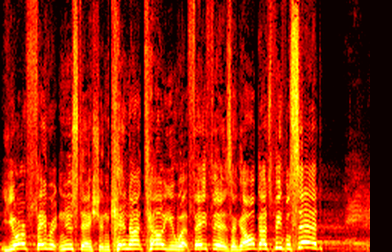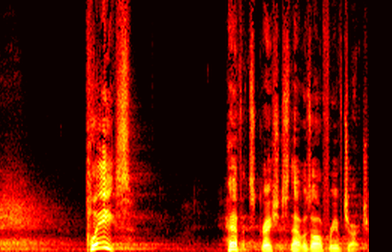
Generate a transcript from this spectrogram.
Your favorite news station cannot tell you what faith is. And all God's people said, Amen. Please. Heavens gracious, that was all free of charge.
